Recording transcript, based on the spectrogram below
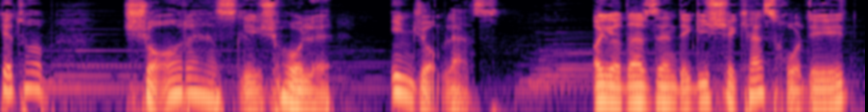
کتاب شعار اصلیش حول این جمله است. آیا در زندگی شکست خوردید؟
